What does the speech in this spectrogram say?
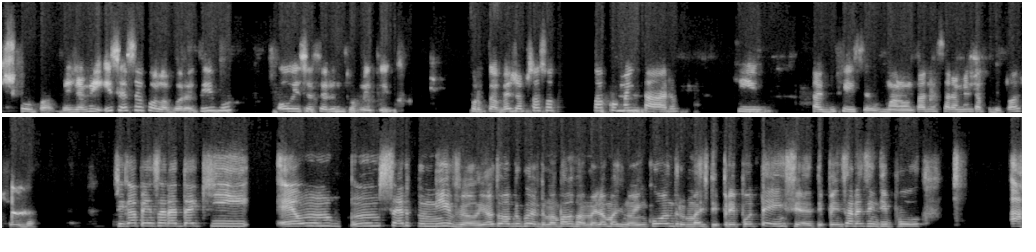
Desculpa, Benjamin, isso é ser colaborativo ou isso é ser intrometido? Porque talvez a pessoa só está a comentar que está difícil, mas não está necessariamente a pedir tua ajuda. Fica a pensar até que é um, um certo nível, e eu estou à procura de uma palavra melhor, mas não encontro, mas de prepotência, de pensar assim, tipo, ah,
